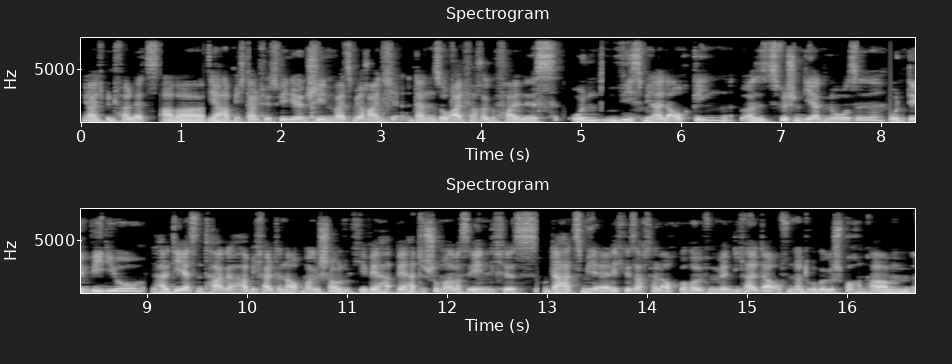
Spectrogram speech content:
ja, ich bin verletzt, aber ja, habe mich halt fürs Video entschieden, weil es mir auch eigentlich dann so einfacher gefallen ist. Und wie es mir halt auch ging, also zwischen Diagnose und dem Video, halt die ersten Tage habe ich halt dann auch mal geschaut, okay, wer, wer hatte schon mal was ähnliches? Und da hat es mir ehrlich gesagt halt auch geholfen, wenn die halt da offen darüber gesprochen haben.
